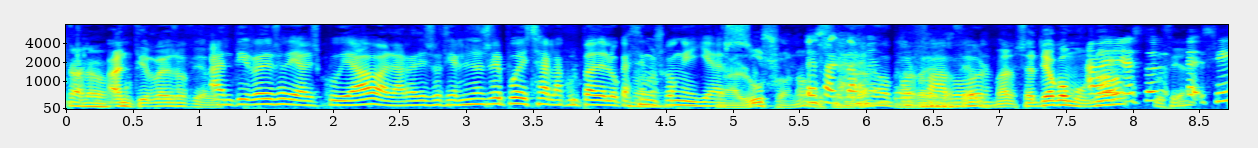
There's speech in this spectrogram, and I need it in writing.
claro. Antirredes sociales. Antirredes sociales, cuidado, a las redes sociales no se le puede echar la culpa de lo que hacemos con ellas. Al uso, ¿no? Exactamente. por favor. sentido común, ¿no? Eh, sí,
